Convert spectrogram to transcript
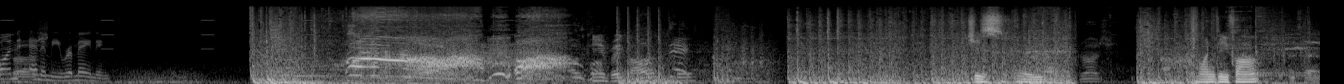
One Gosh. enemy remaining. Oh, can you break the hollow? She's um, one default. Okay.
